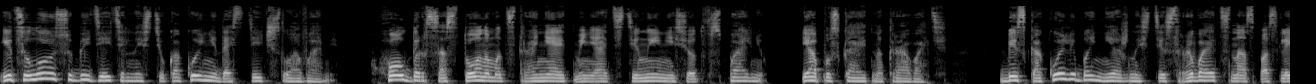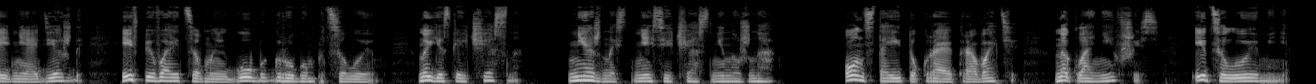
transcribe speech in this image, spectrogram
и целую с убедительностью, какой не достичь словами. Холдер со стоном отстраняет меня от стены, несет в спальню и опускает на кровать без какой-либо нежности срывает с нас последние одежды и впивается в мои губы грубым поцелуем. Но, если честно, нежность мне сейчас не нужна. Он стоит у края кровати, наклонившись и целуя меня.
